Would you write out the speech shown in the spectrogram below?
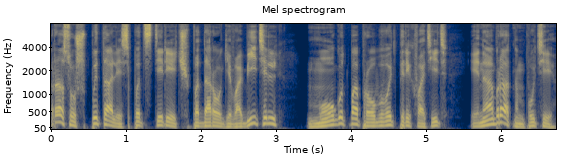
раз уж пытались подстеречь по дороге в обитель, могут попробовать перехватить и на обратном пути.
